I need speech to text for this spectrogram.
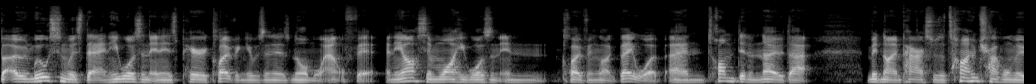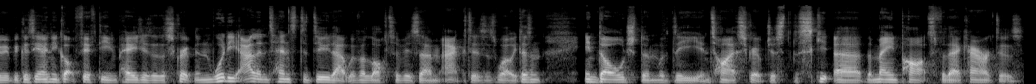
but Owen Wilson was there and he wasn't in his period clothing. He was in his normal outfit. And he asked him why he wasn't in clothing like they were. And Tom didn't know that Midnight in Paris was a time travel movie because he only got 15 pages of the script. And Woody Allen tends to do that with a lot of his um, actors as well. He doesn't indulge them with the entire script, just the, uh, the main parts for their characters.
